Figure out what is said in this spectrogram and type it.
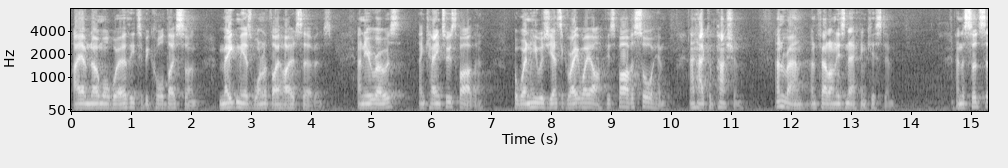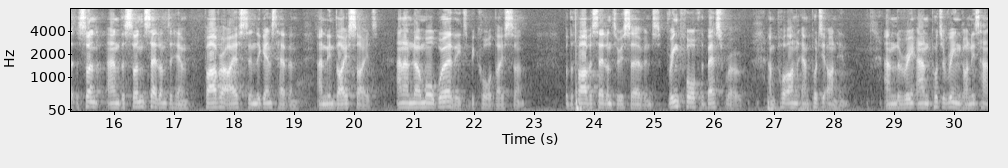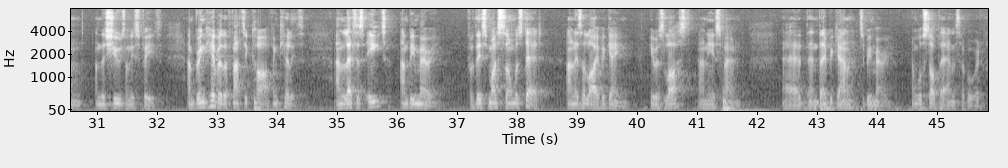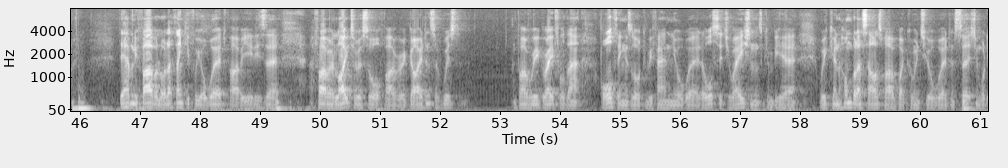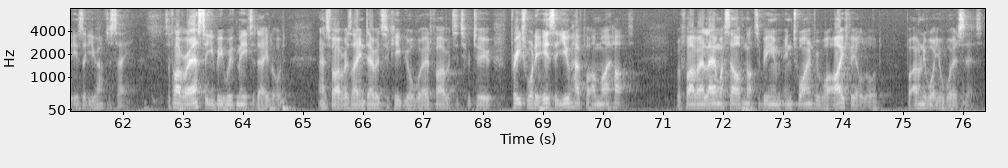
I am no more worthy to be called thy son. Make me as one of thy hired servants. And he arose and came to his father. But when he was yet a great way off, his father saw him and had compassion, and ran and fell on his neck and kissed him. And the son, and the son said unto him, Father, I have sinned against heaven and in thy sight, and am no more worthy to be called thy son. But the father said unto his servants, Bring forth the best robe, and put, on, and put it on him, and, the ring, and put a ring on his hand, and the shoes on his feet, and bring hither the fatted calf, and kill it, and let us eat and be merry. For this my son was dead, and is alive again. He was lost, and he is found. Uh, then they began to be merry. And we'll stop there and let's have a word of prayer. Dear Heavenly Father, Lord, I thank you for your word, Father. It is, a, a Father, a light to us all, Father, a guidance of wisdom. Father, we're grateful that all things, Lord, can be found in your word. All situations can be here. We can humble ourselves, Father, by coming to your word and searching what it is that you have to say. So, Father, I ask that you be with me today, Lord. As, Father, as I endeavour to keep your word, Father, to, to, to, preach what it is that you have put on my heart. But, Father, I allow myself not to be entwined with what I feel, Lord, but only what your word says.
